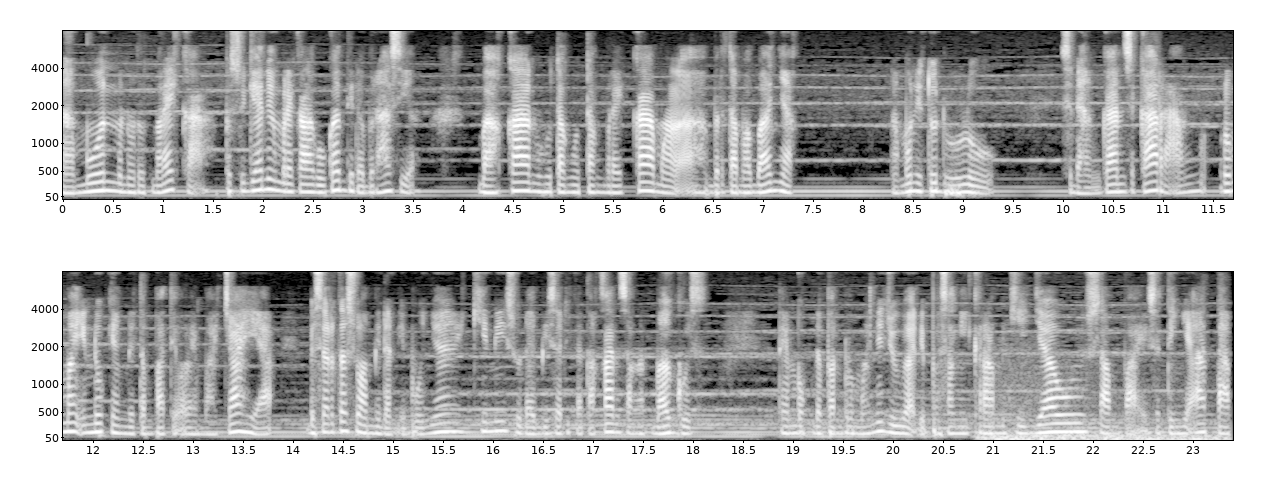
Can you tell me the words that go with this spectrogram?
Namun menurut mereka, pesugihan yang mereka lakukan tidak berhasil. Bahkan hutang-hutang mereka malah bertambah banyak. Namun itu dulu. Sedangkan sekarang, rumah induk yang ditempati oleh Mbah Cahya beserta suami dan ibunya kini sudah bisa dikatakan sangat bagus. Tembok depan rumahnya juga dipasangi keramik hijau sampai setinggi atap.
